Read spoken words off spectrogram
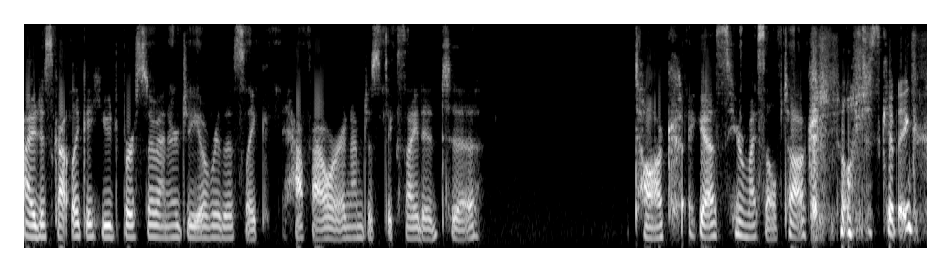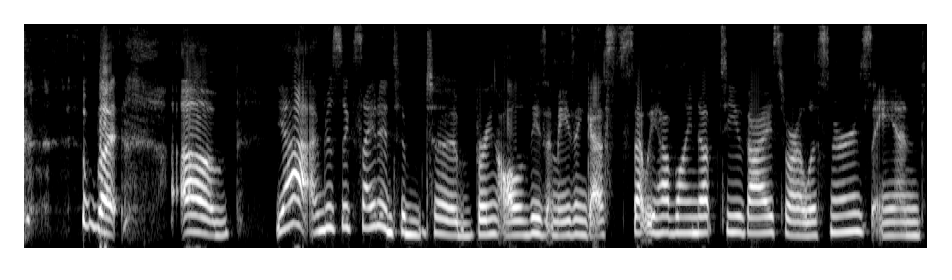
I just got like a huge burst of energy over this like half hour, and I'm just excited to talk, I guess, hear myself talk. no, I'm just kidding. but um, yeah, I'm just excited to, to bring all of these amazing guests that we have lined up to you guys, to our listeners, and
